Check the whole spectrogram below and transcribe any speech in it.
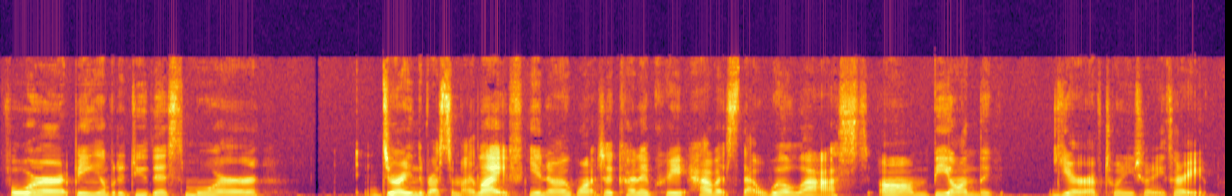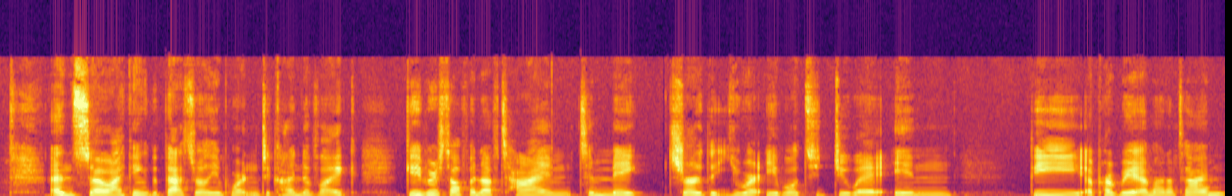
for being able to do this more during the rest of my life. You know, I want to kind of create habits that will last um, beyond the year of 2023. And so I think that that's really important to kind of like give yourself enough time to make sure that you are able to do it in the appropriate amount of time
